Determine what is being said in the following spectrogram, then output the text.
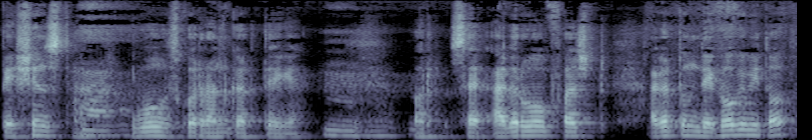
पेशेंस था हाँ. वो उसको रन करते गए। हम्म, हम्म, हम्म। और अगर वो फ़र्स्ट अगर तुम देखोगे भी तो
